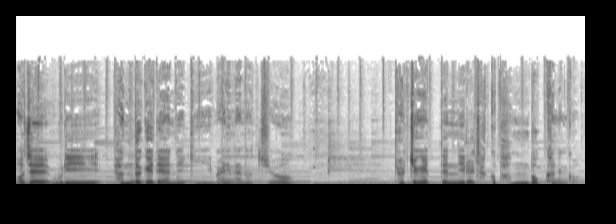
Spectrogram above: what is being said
어제 우리 변덕에 대한 얘기 많이 나눴죠. 결정했던 일을 자꾸 반복하는 거.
